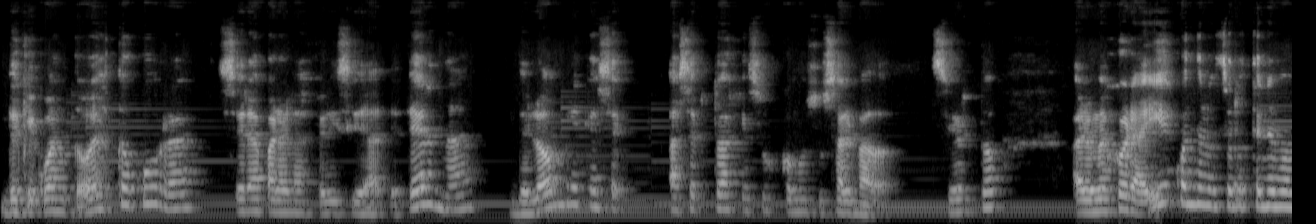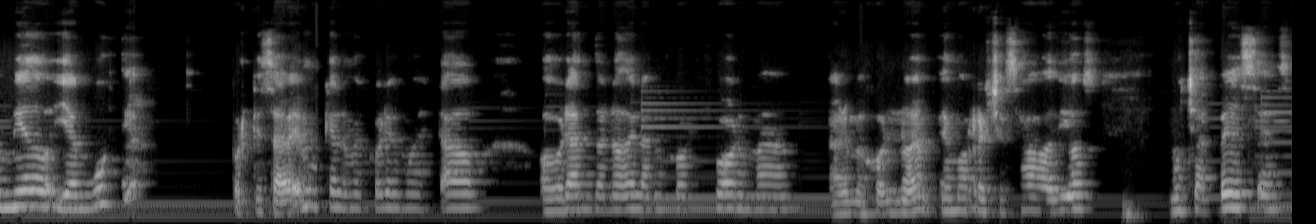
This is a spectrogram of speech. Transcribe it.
de que cuanto esto ocurra será para la felicidad eterna del hombre que aceptó a Jesús como su Salvador, ¿cierto? A lo mejor ahí es cuando nosotros tenemos miedo y angustia, porque sabemos que a lo mejor hemos estado obrando no de la mejor forma, a lo mejor no hemos rechazado a Dios muchas veces,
